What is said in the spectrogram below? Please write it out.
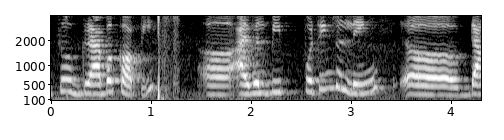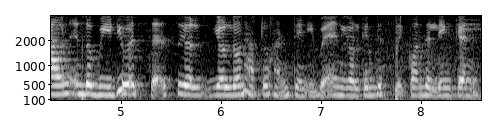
So grab a copy. Uh, I will be putting the links uh, down in the video itself, so you'll you don't have to hunt anywhere, and you all can just click on the link and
